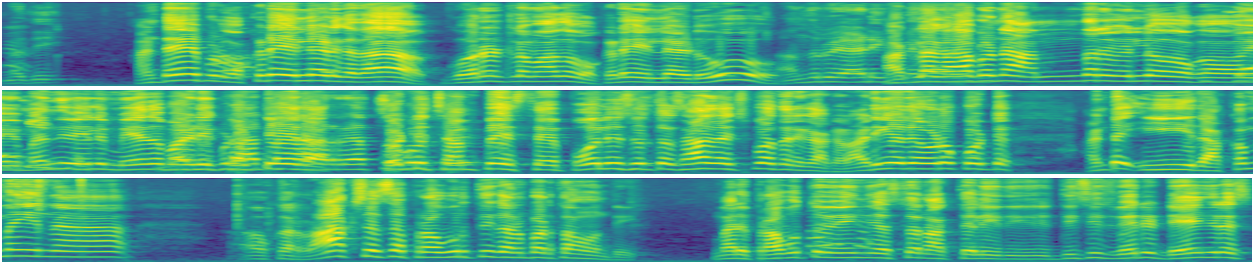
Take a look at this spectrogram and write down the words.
అది. అంటే ఇప్పుడు ఒక్కడే వెళ్ళాడు కదా. గోరంట్ల మాధవ్ ఒక్కడే వెళ్ళాడు. అట్లా కాకుండా అందరం వెళ్ళి ఒక మంది వెళ్ళి మీద పడి కొట్టి చంపేస్తే పోలీసులతో సహా చచ్చిపోతారు ఇక అక్కడ. అడిగేది ఎవడో కొట్టి అంటే ఈ రకమైన ఒక రాక్షస ప్రవృత్తి కనపడతా ఉంది. మరి ప్రభుత్వం ఏం చేస్తో నాకు తెలియదు this is very dangerous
